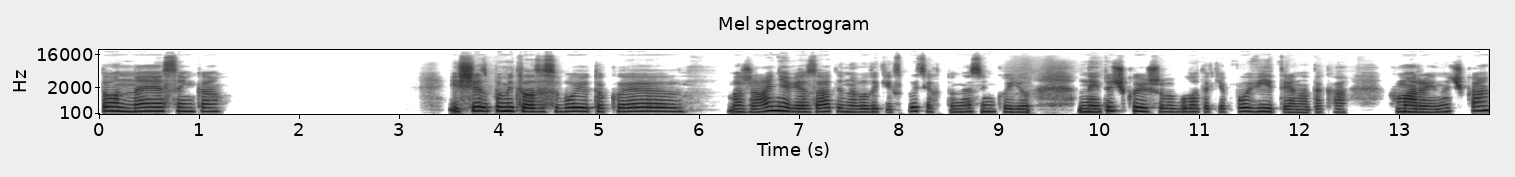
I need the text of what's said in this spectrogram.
тонесенька. І ще помітила за собою таке бажання в'язати на великих спицях тонесенькою ниточкою, щоб було таке повітряна така хмариночка.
